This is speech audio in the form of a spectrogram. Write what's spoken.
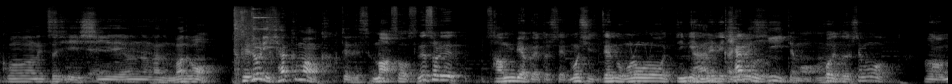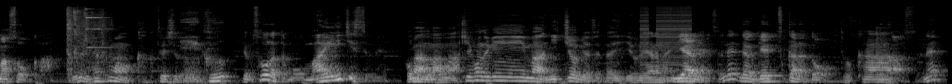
光熱費仕入れうんぬんかんぬんまあでも手取り100万は確定ですよ、まあそうですね。それで300やとしてもし全部もろもろ人件費入れてなんか引100いても、うん。超えたとしても、うん、まあそうか。手取り100万は確定してると思えいますぐ。でもそうなったらもう毎日ですよねまあまあまあ。基本的にまあ日曜日は絶対夜やらないやらないですよね。だから月からどうととか。かですよね。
